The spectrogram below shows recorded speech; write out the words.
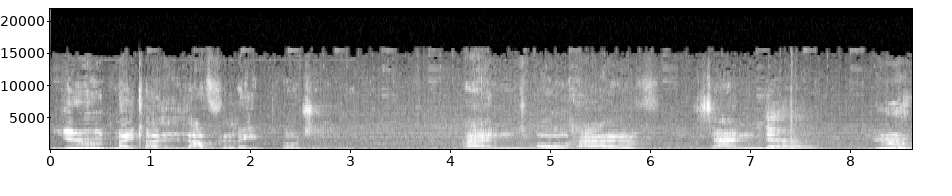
you'd make a lovely pudding. And I'll have Xander. You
